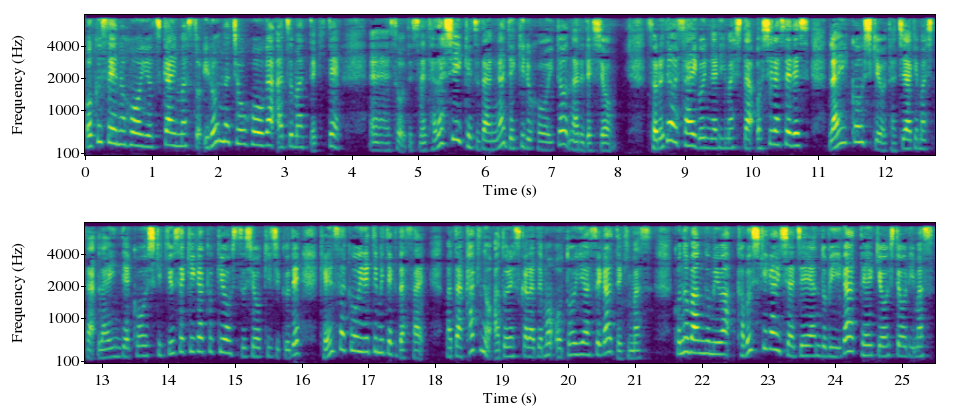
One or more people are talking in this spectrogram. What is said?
北西の方位を使いますといろんな情報が集まってきて、えー、そうですね、正しい決断ができる方位となるでしょう。それでは最後になりましたお知らせです。LINE 公式を立ち上げました。LINE で公式旧石学教室小規塾で検索を入れてみてください。また、下記のアドレスからでもお問い合わせができます。この番組は株式会社 J&B が提供しております。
